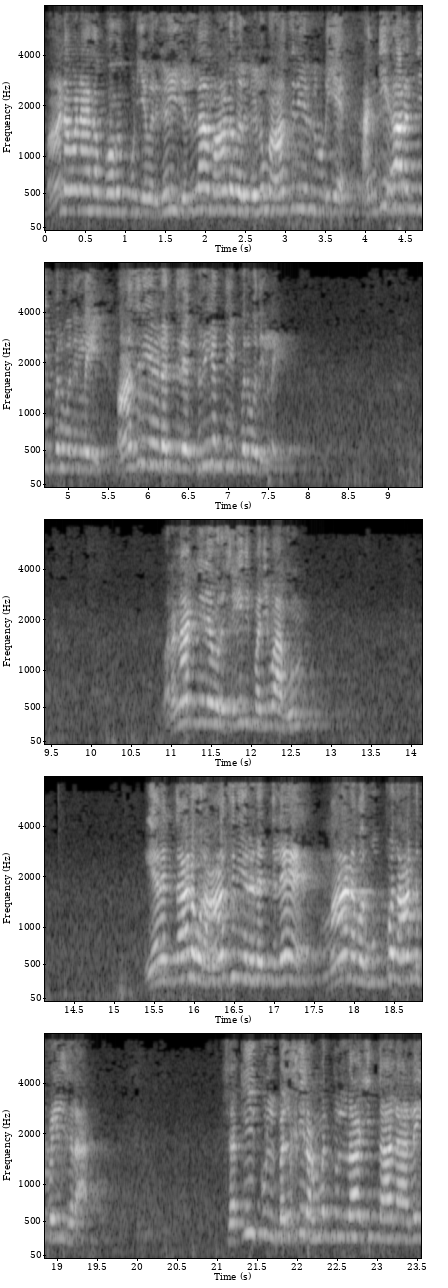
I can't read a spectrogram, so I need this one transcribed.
மாணவனாக போகக்கூடியவர்கள் எல்லா மாணவர்களும் ஆசிரியர்களுடைய அங்கீகாரத்தை பெறுவதில்லை ஆசிரியரிடத்திலே பிரியத்தை பெறுவதில்லை. வரலாற்றிலே ஒரு செய்தி பதிவாகும். ஏறத்தாழ ஒரு ஆசிரியரிடத்திலே மாணவர் முப்பது ஆண்டு பயில்கிறார். ஷகீகுல் பல்கீர் அஹமத்துல்லாஹி தாலாலை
